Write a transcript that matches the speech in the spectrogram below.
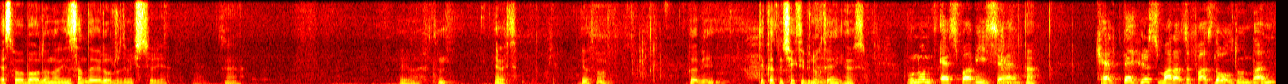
esbaba bağlanan insan da öyle olur demek istiyor yani. Ha. Eyvallah. Evet. Yok tamam. Bu da bir dikkatini çekti bir noktaya. Evet. Bunun esbabı ise Ha. kelpte hırs marazı fazla olduğundan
